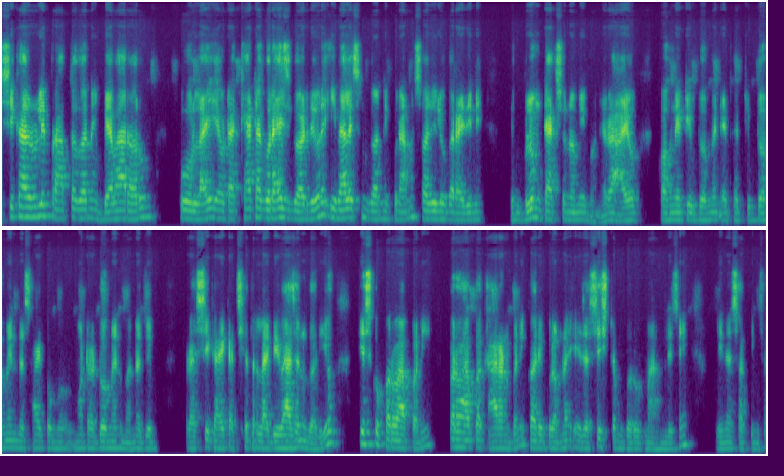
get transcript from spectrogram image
सिकारुले प्राप्त गर्ने व्यवहारहरू कोलाई एउटा क्याटागोराइज गरिदियो र इभ्यालुएसन गर्ने कुरामा सजिलो गराइदिने जुन ब्लुम ट्याक्सोनोमी भनेर आयो कग्नेटिभ डोमेन इफेक्टिभ डोमेन र साइको मोटर डोमेन भनेर जुन एउटा सिकाइका क्षेत्रलाई विभाजन गरियो। त्यसको प्रभाव पनि प्रभावका कारण पनि करिकुलमलाई एज अ सिस्टमको रूपमा हामीले चाहिँ लिन सकिन्छ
